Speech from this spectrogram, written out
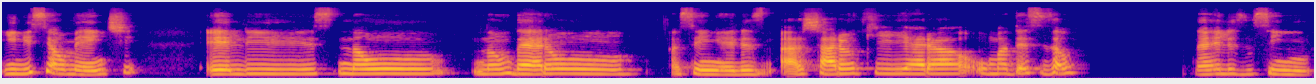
inicialmente, eles não, não deram, assim, eles acharam que era uma decisão, né? Eles, assim,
